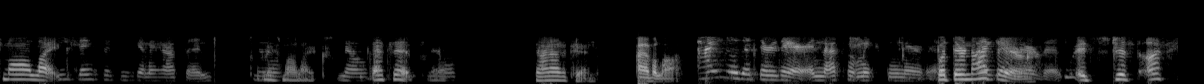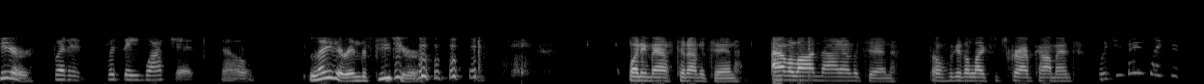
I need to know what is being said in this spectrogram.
small likes. He thinks this is gonna happen. 20 No. small likes. No, That's it. no. 9 out of 10. Avalon. I know that they're there, and that's what makes me nervous. But they're I not there. nervous. It's just us here. But it, but they watch it, so. Later in the future. Bunny Mask, 10 out of 10. Avalon, 9 out of 10. Don't forget to like, subscribe, comment. Would you guys like to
